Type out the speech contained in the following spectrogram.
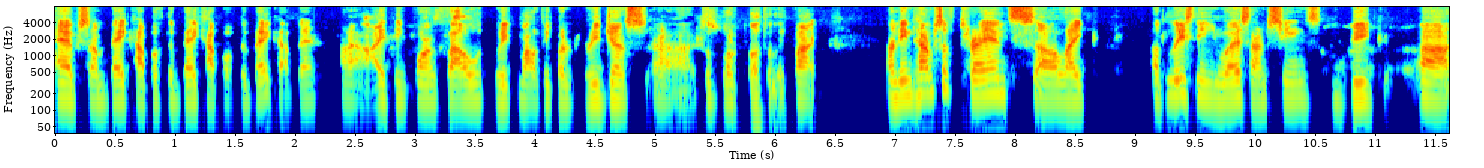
have some backup of the backup of the backup, then I, I think one cloud with multiple regions uh, should work totally fine. And in terms of trends, uh, like at least in US, I'm seeing big uh,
